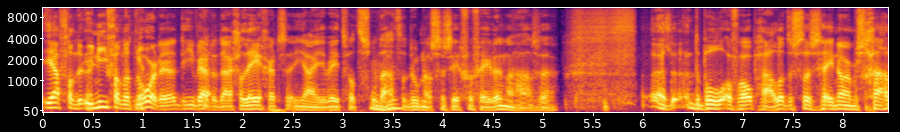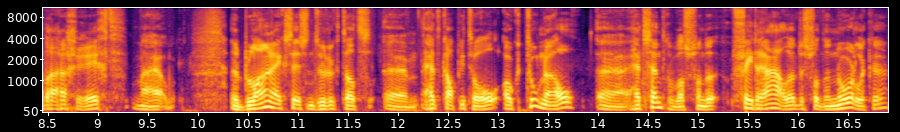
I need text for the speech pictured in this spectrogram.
Ja, van de Unie van het Noorden. Die werden daar gelegerd. Ja, je weet wat soldaten mm -hmm. doen als ze zich vervelen. Dan gaan ze de boel overhoop halen. Dus er is enorme schade aangericht. Maar het belangrijkste is natuurlijk dat uh, het kapitool ook toen al uh, het centrum was van de federale, dus van de noordelijke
